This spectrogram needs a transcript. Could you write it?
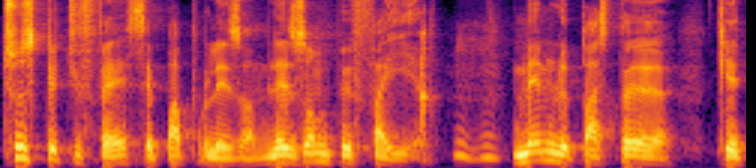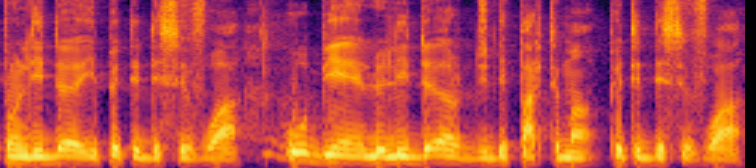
tout ce que tu fais, ce n'est pas pour les hommes. Les hommes peuvent faillir. Mm-hmm. Même le pasteur qui est ton leader, il peut te décevoir. Ou bien le leader du département peut te décevoir.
